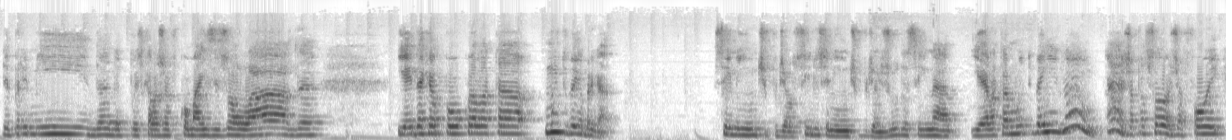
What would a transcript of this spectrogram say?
deprimida, depois que ela já ficou mais isolada. E aí, daqui a pouco, ela tá muito bem, obrigado sem nenhum tipo de auxílio, sem nenhum tipo de ajuda, sem nada. E ela tá muito bem, não, ah, já passou, já foi,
